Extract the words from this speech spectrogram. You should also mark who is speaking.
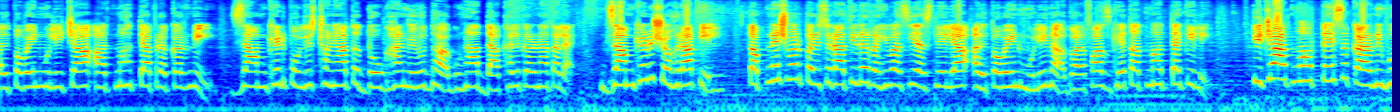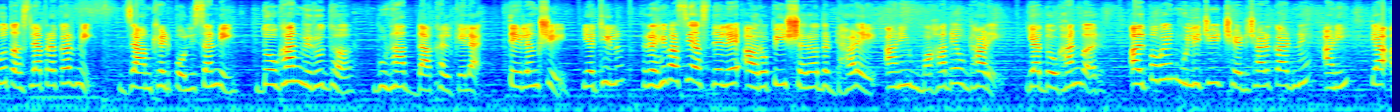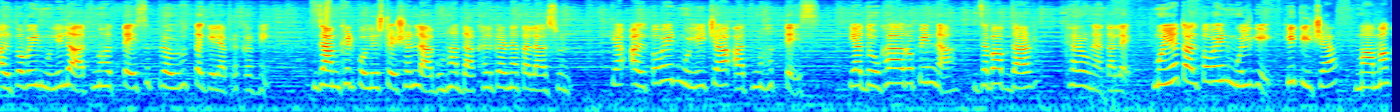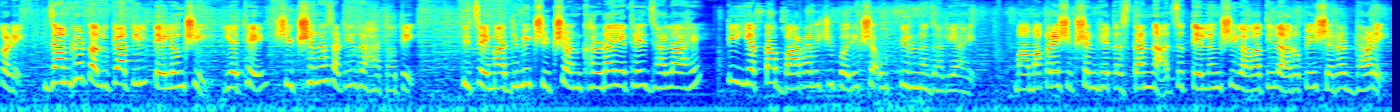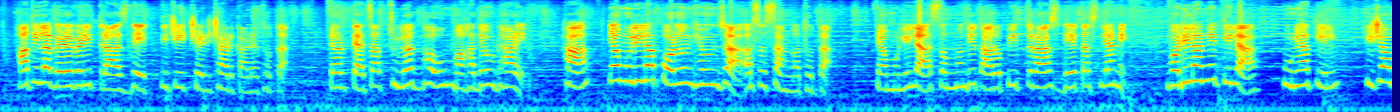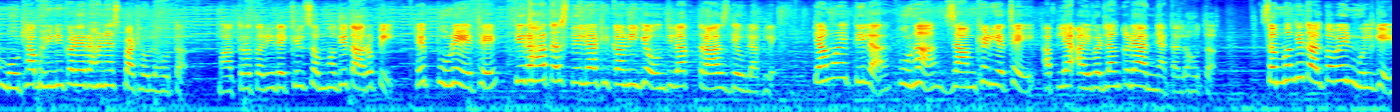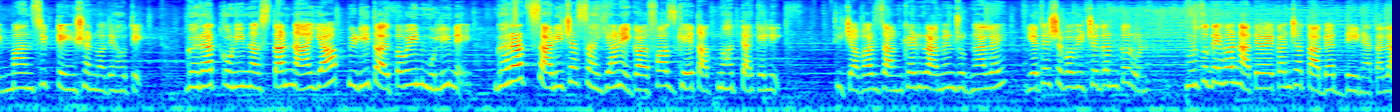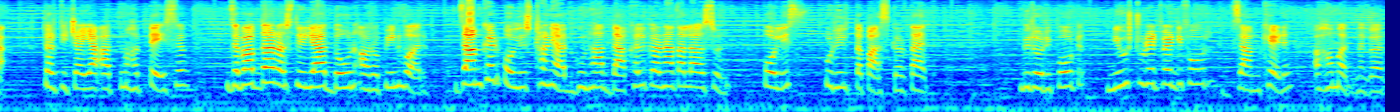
Speaker 1: अल्पवयीन मुलीच्या आत्महत्या प्रकरणी जामखेड पोलीस ठाण्यात दोघांविरुद्ध गुन्हा दाखल करण्यात आलाय. जामखेड शहरातील तपनेश्वर परिसरातील रहिवासी असलेल्या अल्पवयीन मुलीनं गळफास घेत आत्महत्या केली. तिच्या आत्महत्येस कारणीभूत असल्याप्रकरणी जामखेड पोलिसांनी दोघांविरुद्ध गुन्हा दाखल केलाय. तेलंगशी येथील रहिवासी असलेले आरोपी शरद ढाळे आणि महादेव ढाळे या दोघांवर अल्पवयीन मुलीची छेडछाड काढणे आणि त्या अल्पवयीन मुलीला आत्महत्येस प्रवृत्त केल्याप्रकरणी जामखेड पोलीस स्टेशनला गुन्हा दाखल करण्यात आला असून त्या अल्पवयीन मुलीच्या आत्महत्येस या दोघा आरोपींना जबाबदार ठरवण्यात आलंय. मयत अल्पवयीन मुलगी ही तिच्या मामाकडे जामखेड तालुक्यातील तेलंगशी येथे शिक्षणासाठी राहत होती. तिचे माध्यमिक शिक्षण खर्डा येथे झालं आहे. ती इयत्ता बारावीची परीक्षा उत्तीर्ण झाली आहे. मामाकडे शिक्षण घेत असतानाच तेलंगशी गावातील आरोपी शरद ढाळे हा तिला वेळोवेळी त्रास देत तिची छेडछाड काढत होता. तर त्याचा चुलत भाऊ महादेव ढाळे हा त्या मुलीला पळून घेऊन जा असं सांगत होता. त्या मुलीला संबंधित आरोपी त्रास देत असल्याने वडिलांनी तिला पुण्यातील तिच्या मोठ्या बहिणीकडे राहण्यास पाठवलं होतं. मात्र तरी देखील संबंधित आरोपी हे पुणे येथे ती राहत असलेल्या ठिकाणी येऊन तिला त्रास देऊ लागले. त्यामुळे तिला पुन्हा जामखेड येथे आपल्या आईवडिलांकडे आणण्यात आलं होतं. संबंधित अल्पवयीन मुलगी मानसिक टेन्शनमध्ये होती. घरात कोणी नसताना या पीडित अल्पवयीन मुलीने घरात साडीच्या साह्याने गळफास घेत आत्महत्या केली. तिच्यावर जामखेड ग्रामीण रुग्णालय येथे शवविच्छेदन करून मृतदेह नातेवाईकांच्या ताब्यात देण्यात आला. तर तिच्या या आत्महत्येस जबाबदार असलेल्या दोन आरोपींवर जामखेड पोलीस ठाण्यात गुन्हा दाखल करण्यात आला असून पोलीस पुढील तपास करतायत. Bureau report news today twenty four Jamkhed Ahmednagar.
